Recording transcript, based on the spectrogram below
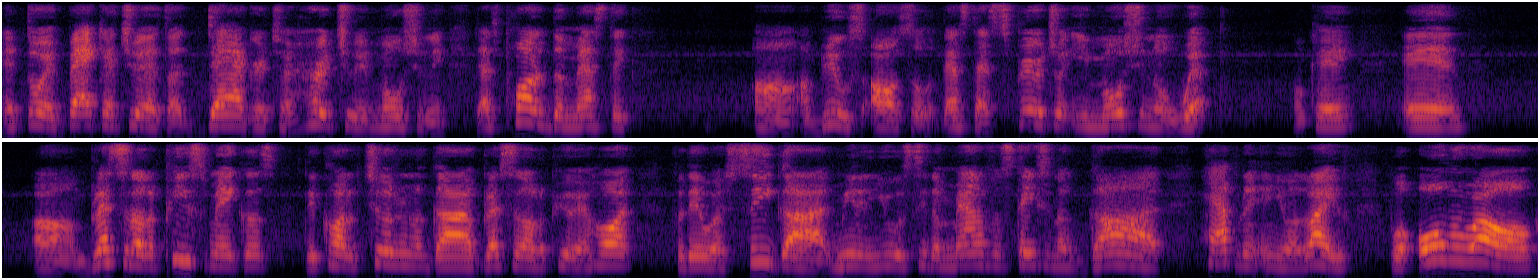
and throw it back at you as a dagger to hurt you emotionally. That's part of domestic uh, abuse. Also, that's that spiritual emotional whip. Okay, and um, blessed are the peacemakers. They call the children of God. Blessed are the pure at heart, for they will see God. Meaning you will see the manifestation of God happening in your life. But overall,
